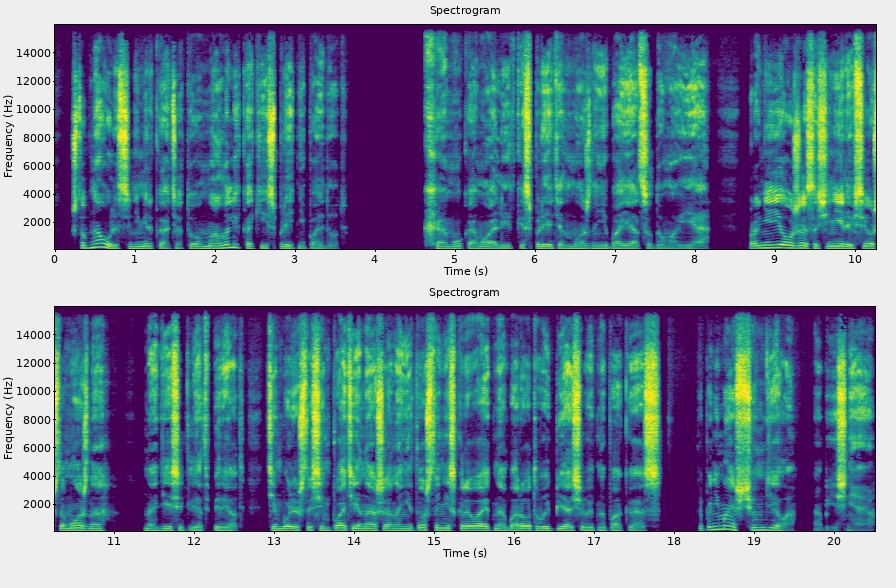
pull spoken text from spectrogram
— «чтобы на улице не мелькать, а то мало ли какие сплетни пойдут». Кому-кому Алитки сплетен можно не бояться, думаю я. Про нее уже сочинили все, что можно на десять лет вперед. Тем более, что симпатии наши она не то что не скрывает, наоборот, выпячивает на показ. Ты понимаешь, в чем дело? Объясняю.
